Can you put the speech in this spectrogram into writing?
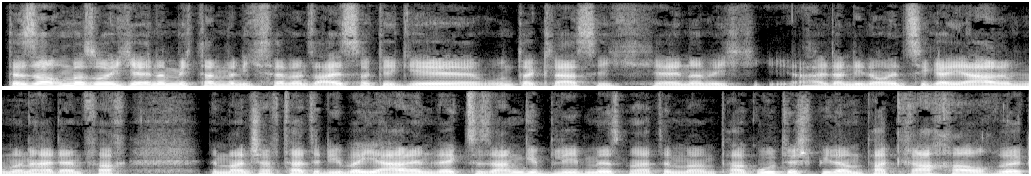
das ist auch immer so, ich erinnere mich dann, wenn ich selber ins Eishockey gehe, unterklassig, ich erinnere mich halt an die 90er Jahre, wo man halt einfach eine Mannschaft hatte, die über Jahre hinweg zusammengeblieben ist, man hatte immer ein paar gute Spieler, ein paar Kracher auch wirklich,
